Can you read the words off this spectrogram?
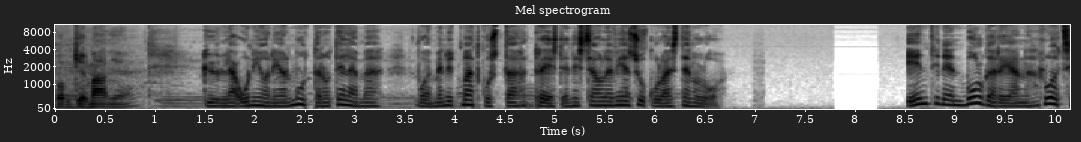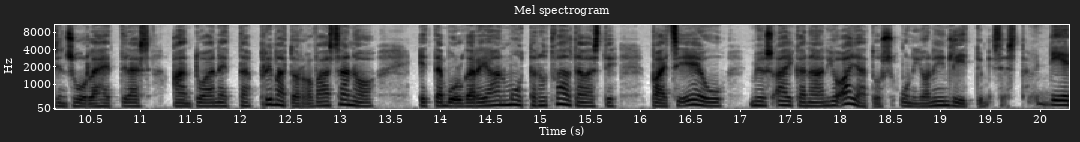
в Германия. Kyllä unioni on muuttanut elämää. Voimme nyt matkustaa Dresdenissä olevien sukulaisten luo. Entinen Bulgarian Ruotsin suurlähettiläs Antoanetta Primatorova sanoo, että Bulgaria on muuttanut valtavasti paitsi EU, myös aikanaan jo ajatus unioniin liittymisestä. Det är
